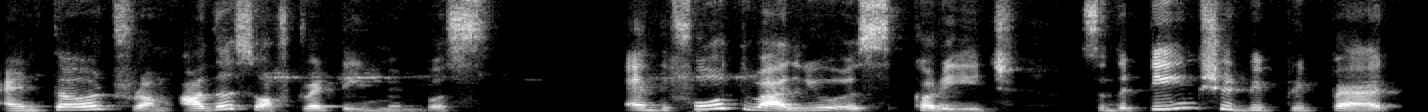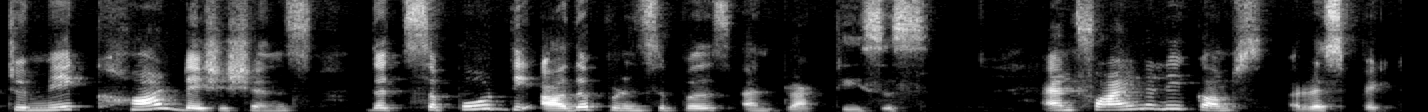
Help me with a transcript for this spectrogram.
and third from other software team members. And the fourth value is courage. So the team should be prepared to make hard decisions that support the other principles and practices. And finally comes respect.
